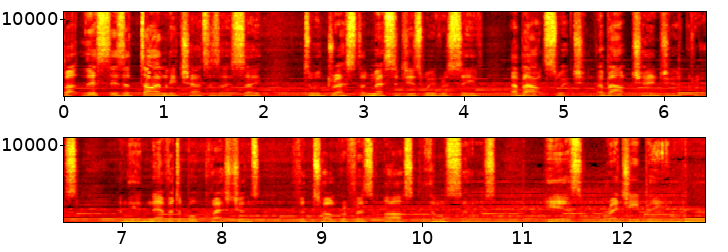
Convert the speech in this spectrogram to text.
But this is a timely chat, as I say, to address the messages we receive about switching, about changing across, and the inevitable questions photographers ask themselves. Here's Reggie B.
